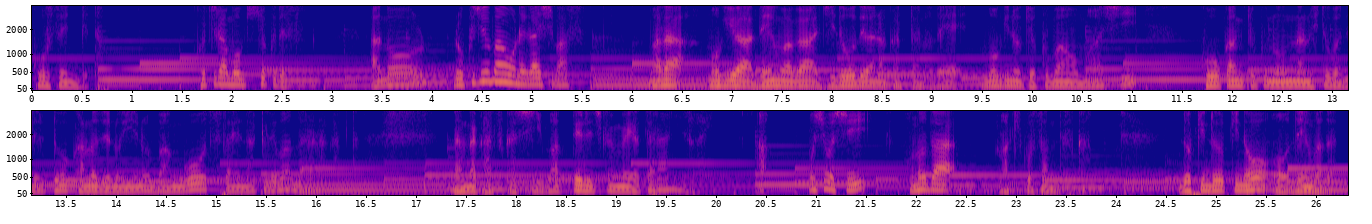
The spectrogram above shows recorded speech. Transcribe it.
構成に出た。こちら模擬局です。あの60番お願いします。まだ模擬は電話が自動ではなかったので模擬の局番を回し交換局の女の人が出ると彼女の家の番号を伝えなければならなかった。なんだか恥ずかしい。待っている時間がやたらに長い。あもしもし小野田真紀子さんですか？ドキドキの電話だっ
